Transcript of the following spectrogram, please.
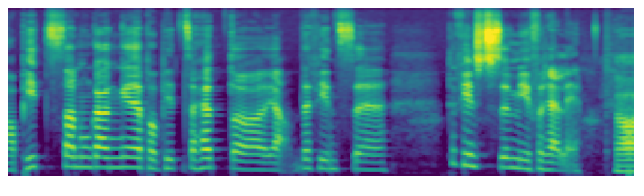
ha pizza noen ganger på Pizza Hut, og ja, det fins det fins mye forskjellig. Ja.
